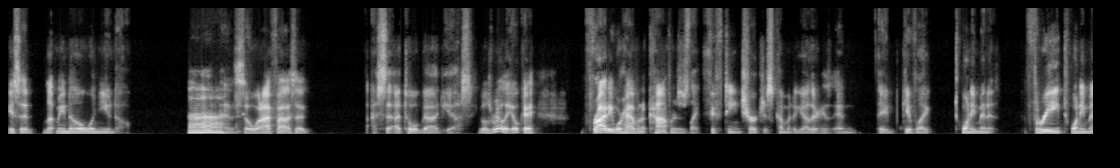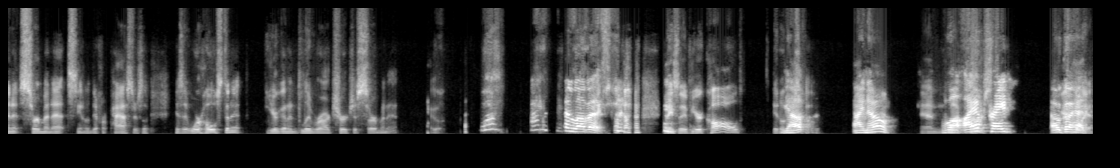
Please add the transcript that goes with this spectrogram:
He said, "Let me know when you know." Ah. And so when I finally said, I said, I told God yes. He goes, "Really? Okay." Friday we're having a conference. It's like 15 churches coming together, and they give like 20 minute, three 20 minute sermonettes. You know, different pastors. He said, "We're hosting it. You're going to deliver our church's sermonette." I what? I, I love it. and so if you're called, it'll yep. I know. And well, I have prayed. Oh, yeah, go, ahead. go, ahead.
